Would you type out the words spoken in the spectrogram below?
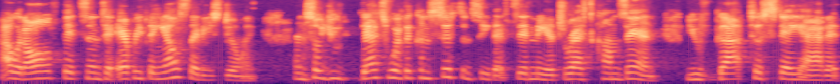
how it all fits into everything else that he's doing. And so you that's where the consistency that Sydney addressed comes in. You've got to stay at it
